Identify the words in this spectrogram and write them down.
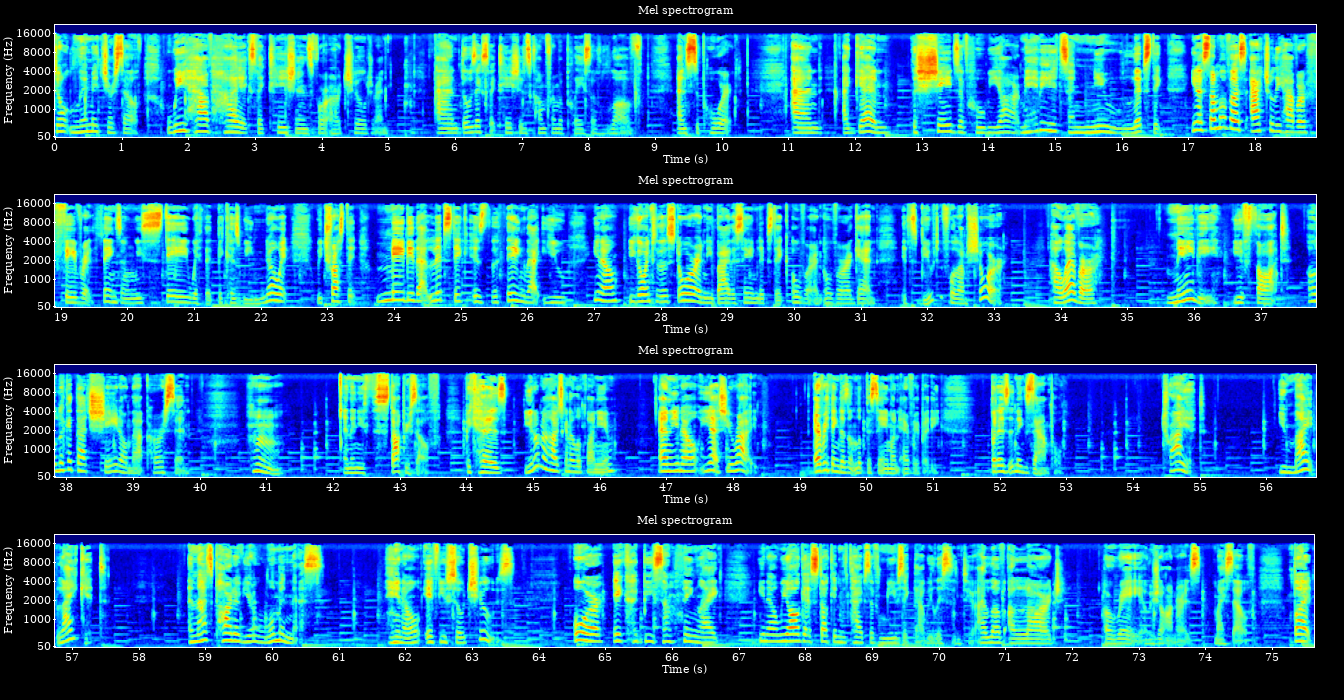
Don't limit yourself. We have high expectations for our children, and those expectations come from a place of love and support. And again, the shades of who we are. Maybe it's a new lipstick. You know, some of us actually have our favorite things and we stay with it because we know it, we trust it. Maybe that lipstick is the thing that you, you know, you go into the store and you buy the same lipstick over and over again. It's beautiful, I'm sure. However, maybe you've thought, oh, look at that shade on that person. Hmm, and then you stop yourself because you don't know how it's going to look on you. And you know, yes, you're right. Everything doesn't look the same on everybody. But as an example, try it. You might like it. And that's part of your womanness, you know, if you so choose. Or it could be something like, you know, we all get stuck in the types of music that we listen to. I love a large array of genres myself. But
